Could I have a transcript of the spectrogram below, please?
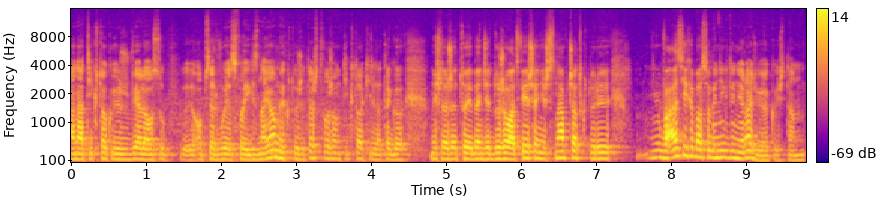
a na TikToku już wiele osób e, obserwuje swoich znajomych, którzy też tworzą TikToki, dlatego myślę, że tutaj będzie dużo łatwiejsze niż Snapchat, który w Azji chyba sobie nigdy nie radził jakoś tam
